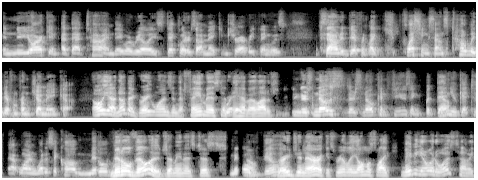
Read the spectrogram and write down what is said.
in New York, and at that time, they were really sticklers on making sure everything was sounded different. Like Flushing sounds totally different from Jamaica. oh yeah, no, they're great ones and they're famous and they have a lot of There's no there's no confusing. But then Yeah. you get to that one. What is it called? Middle middle village. I mean, it's just Middle know, Village. very generic. It's really almost like maybe you know what it was, Tommy.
